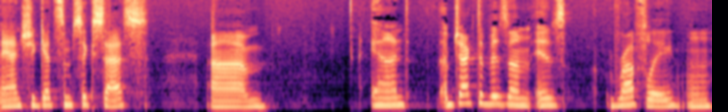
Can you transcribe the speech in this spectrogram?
And she gets some success. Um, and objectivism is roughly, oh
